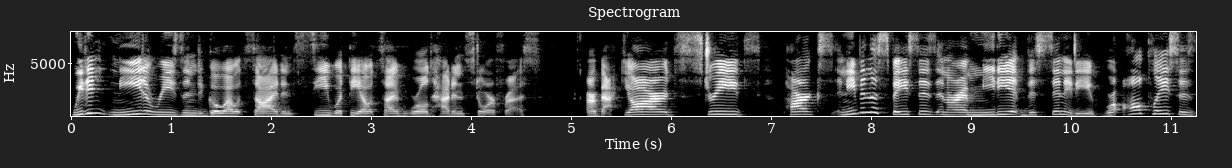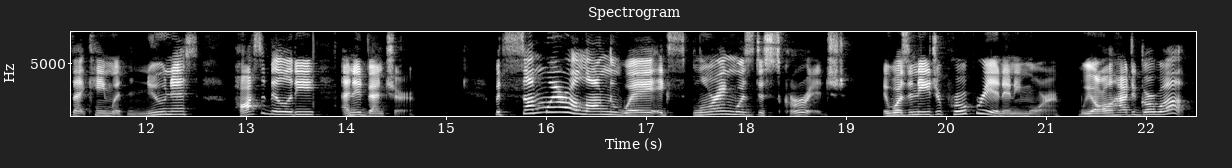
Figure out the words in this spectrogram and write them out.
We didn't need a reason to go outside and see what the outside world had in store for us. Our backyards, streets, parks, and even the spaces in our immediate vicinity were all places that came with newness, possibility, and adventure. But somewhere along the way, exploring was discouraged. It wasn't age appropriate anymore. We all had to grow up.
